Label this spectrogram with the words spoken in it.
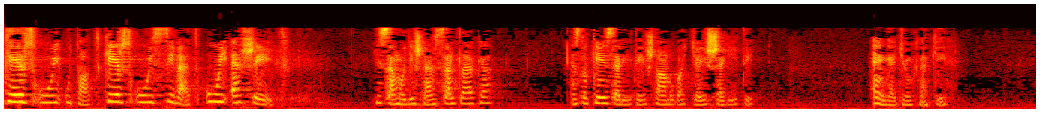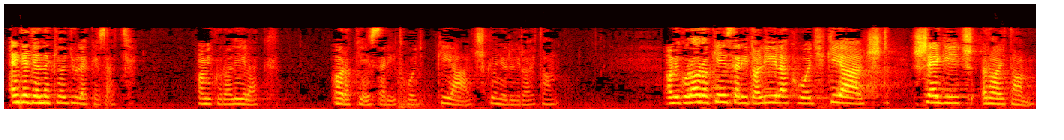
Kérsz új utat. Kérsz új szívet, új esélyt. Hiszem, hogy Isten szent lelke ezt a kényszerítést támogatja és segíti. Engedjünk neki. Engedjen neki a gyülekezet, amikor a lélek arra kényszerít, hogy kiálts, könyörülj rajtam. Amikor arra kényszerít a lélek, hogy kiálts, segíts rajtam.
